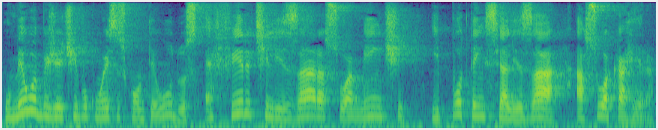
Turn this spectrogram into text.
O meu objetivo com esses conteúdos é fertilizar a sua mente e potencializar a sua carreira.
